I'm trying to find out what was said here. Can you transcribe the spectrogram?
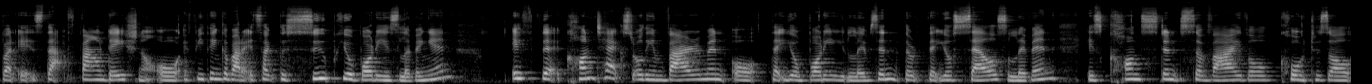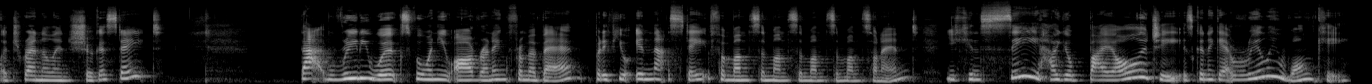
but it's that foundational or if you think about it it's like the soup your body is living in if the context or the environment or that your body lives in that your cells live in is constant survival cortisol adrenaline sugar state that really works for when you are running from a bear. But if you're in that state for months and months and months and months on end you can see how your biology is going to get really wonky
